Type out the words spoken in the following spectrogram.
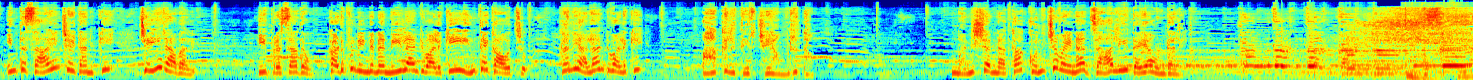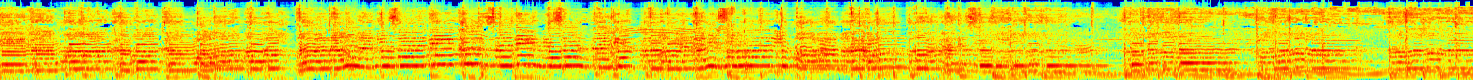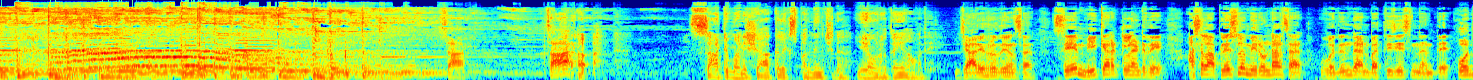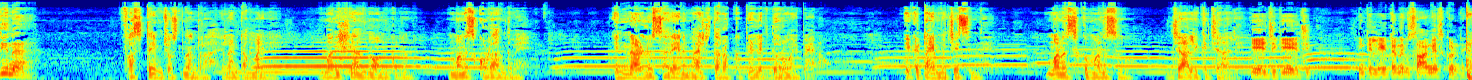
ఇంత సాయం చేయడానికి చెయ్యి రావాలి. ఈ ప్రసాదం కడుపు నిండిన నీలాంటి వాళ్ళకి ఇంతే కావచ్చు. కానీ అలాంటి వాళ్ళకి ఆకలి తీర్చే అమృతం. మనిషి అన్నాక కొంచెమైనా జాలి దయ ఉండాలి. సార్. సాటి మనిషి ఆకలికి స్పందించిన ఏం హృదయం అవది జాలి హృదయం సార్. సేమ్ మీ క్యారెక్టర్ లాంటిదే. అసలు ఆ ప్లేస్లో మీరు ఉండాలి సార్. వదిన దాన్ని భర్తీ చేసింది అంతే. వదినా? ఫస్ట్ టైం చూస్తున్నాను రా ఇలాంటి అమ్మాయిని. మనిషి అందం అనుకున్నాను. మనసు కూడా అందమే. ఇన్నాళ్ళు సరైన మ్యాచ్ దొరక్క పెళ్ళికి దూరం అయిపోయాను. ఇక టైం వచ్చేసింది. మనసుకు మనసు జాలికి జాలి. ఏజ్కి ఏజ్ ఇంకా లేట్ ఎందుకు సాంగ్ వేసుకోండి?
